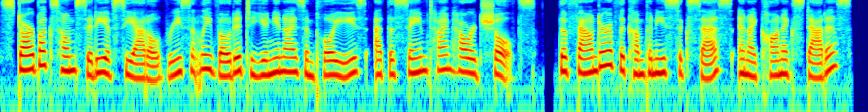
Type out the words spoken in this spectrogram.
Starbucks' home city of Seattle recently voted to unionize employees at the same time Howard Schultz, the founder of the company's success and iconic status,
